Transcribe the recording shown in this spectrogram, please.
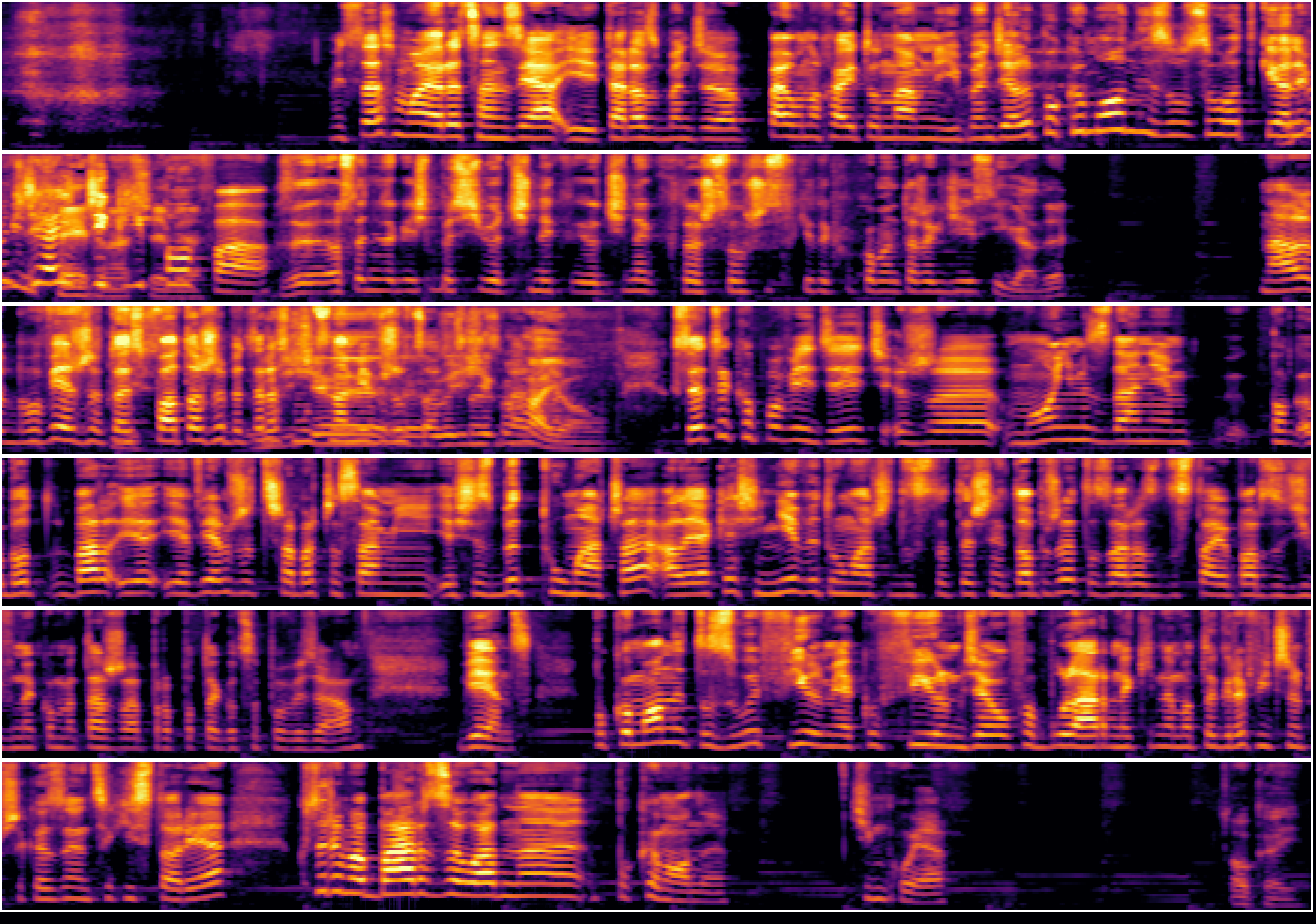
Więc to jest moja recenzja i teraz będzie pełno hejtu na mnie i będzie, ale Pokémony są słodkie, ale będzie widziałeś hejtu na Dziki ciebie. Pofa. Z- Ostatnio jakiś właściwie odcinek, odcinek to już są wszystkie tylko komentarze, gdzie jest Igady. No ale bo wiesz, że to jest po to, żeby teraz móc na mnie wrzucać. Ludzie jest kochają. Chcę tylko powiedzieć, że moim zdaniem, bo bar, ja, ja wiem, że trzeba czasami, ja się zbyt tłumaczę, ale jak ja się nie wytłumaczę dostatecznie dobrze, to zaraz dostaję bardzo dziwne komentarze a propos tego, co powiedziałam. Więc Pokémony to zły film jako film, dzieło fabularne, kinematograficzne, przekazujące historię, który ma bardzo ładne Pokémony. Dziękuję. Okej.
